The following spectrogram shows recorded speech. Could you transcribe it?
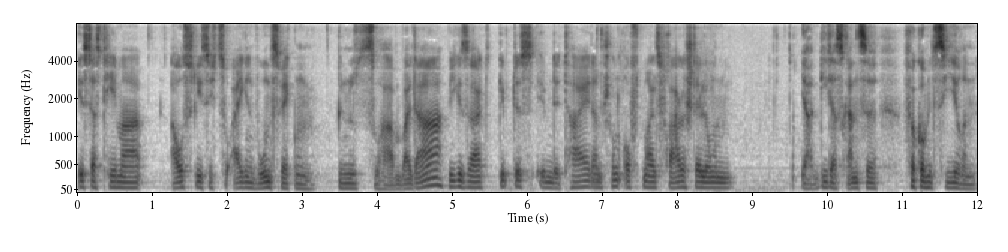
ist das Thema ausschließlich zu eigenen Wohnzwecken genutzt zu haben. Weil da, wie gesagt, gibt es im Detail dann schon oftmals Fragestellungen, ja, die das Ganze verkomplizieren.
